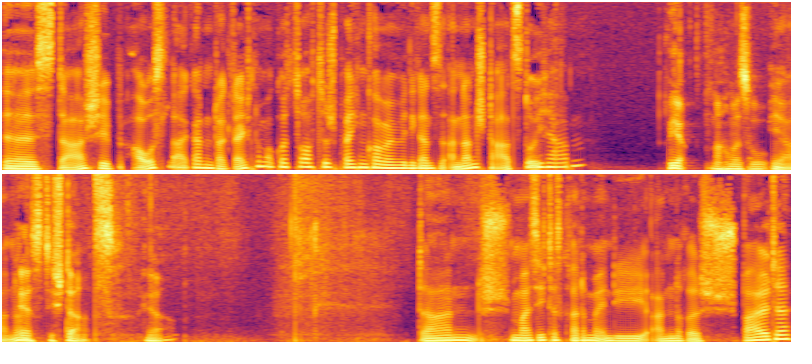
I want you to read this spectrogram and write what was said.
äh, Starship auslagern und da gleich nochmal kurz drauf zu sprechen kommen, wenn wir die ganzen anderen Starts durchhaben? Ja, machen wir so. Ja, ne? Erst die Starts, ja. Dann schmeiße ich das gerade mal in die andere Spalte.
